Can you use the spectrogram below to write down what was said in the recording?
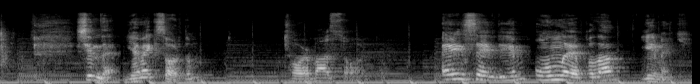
şimdi yemek sordum. Çorba sordum. En sevdiğim unla yapılan yemek.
